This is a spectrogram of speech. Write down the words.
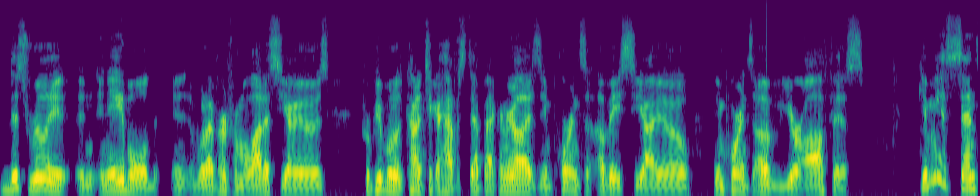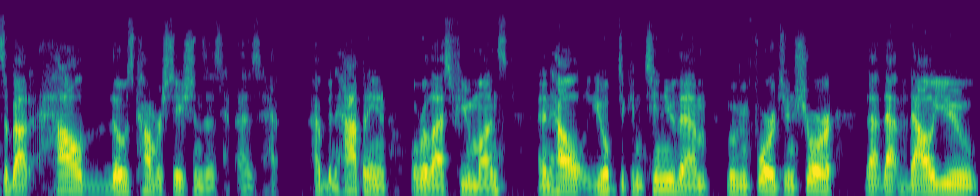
This really enabled eh, what I've heard from a lot of CIOs for people to kind of take a half a step back and realize the importance of a CIO, the importance of your office. Give me a sense about how those conversations has, has have been happening over the last few months and how you hope to continue them moving forward to ensure that that value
